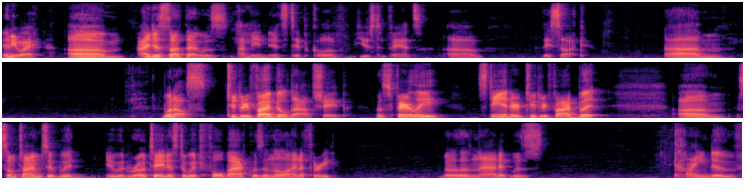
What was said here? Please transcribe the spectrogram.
Anyway, um, I just thought that was. I mean, it's typical of Houston fans. Um, they suck. Um, what else? Two three five build out shape it was fairly standard two three five, but um, sometimes it would it would rotate as to which fullback was in the line of three. But other than that, it was kind of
